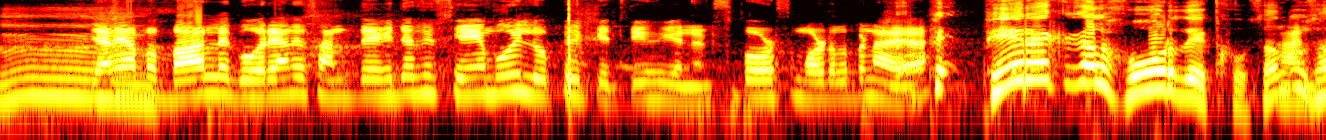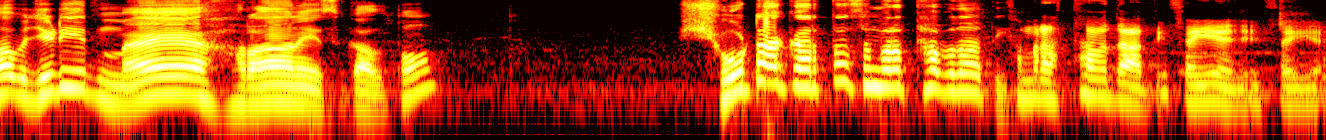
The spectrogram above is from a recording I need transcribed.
ਜਿਵੇਂ ਆਪਾਂ ਬਾਹਰਲੇ ਗੋਰਿਆਂ ਦੇ ਸੰਦ ਦੇਖਦੇ ਸੀ ਸੇਮ ਉਹੀ ਲੁੱਕ ਕੀਤੀ ਹੋਈ ਇਹਨਾਂ ਨੇ ਸਪੋਰਟਸ ਮਾਡਲ ਬਣਾਇਆ। ਫਿਰ ਇੱਕ ਗੱਲ ਹੋਰ ਦੇਖੋ ਸੰਧੂ ਸਾਹਿਬ ਜਿਹੜੀ ਮੈਂ ਹੈਰਾਨ ਇਸ ਗੱਲ ਤੋਂ ਛੋਟਾ ਕਰਤਾ ਸਮਰੱਥਾ ਵਧਾਤੀ। ਸਮਰੱਥਾ ਵਧਾਤੀ ਸਹੀ ਹੈ ਜੀ ਸਹੀ ਹੈ।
